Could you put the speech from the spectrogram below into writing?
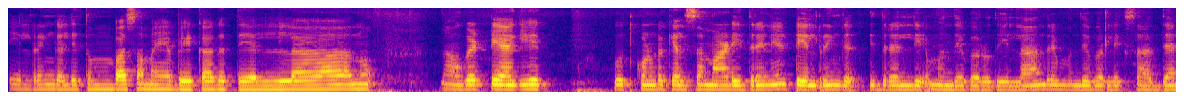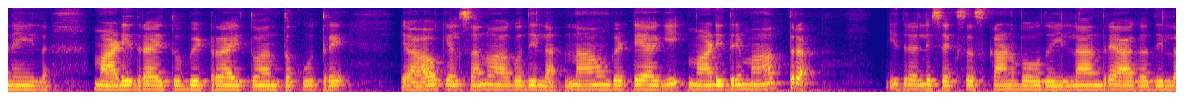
ಟೇಲ್ರಿಂಗಲ್ಲಿ ತುಂಬ ಸಮಯ ಬೇಕಾಗುತ್ತೆ ಎಲ್ಲನೂ. ನಾವು ಗಟ್ಟಿಯಾಗಿ ಕೂತ್ಕೊಂಡು ಕೆಲಸ ಮಾಡಿದ್ರೇ ಟೇಲ್ರಿಂಗ್ ಇದರಲ್ಲಿ ಮುಂದೆ ಬರೋದು ಇಲ್ಲ. ಅಂದರೆ ಮುಂದೆ ಬರಲಿಕ್ಕೆ ಸಾಧ್ಯವೇ ಇಲ್ಲ. ಮಾಡಿದ್ರಾಯಿತು, ಬಿಟ್ರಾಯಿತು ಅಂತ ಕೂತ್ರೆ ಯಾವ ಕೆಲಸನೂ ಆಗೋದಿಲ್ಲ. ನಾವು ಗಟ್ಟಿಯಾಗಿ ಮಾಡಿದರೆ ಮಾತ್ರ ಇದರಲ್ಲಿ ಸಕ್ಸಸ್ ಕಾಣ್ಬೋದು, ಇಲ್ಲ ಅಂದರೆ ಆಗೋದಿಲ್ಲ.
